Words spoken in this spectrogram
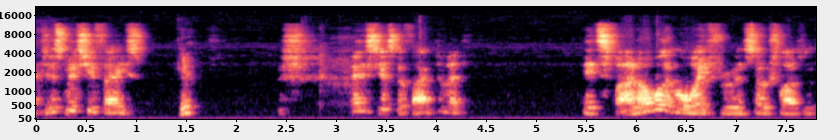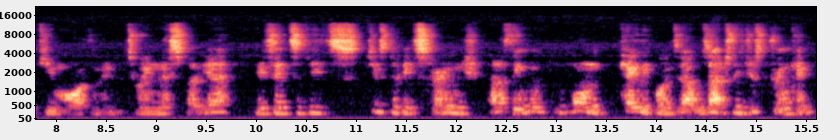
I just miss your face. Yeah. It's just a fact of it. It's fine. I'll work my way through and socialise with a few more of them in between this, but yeah, it's it's it's just a bit strange. And I think the one Kaylee pointed out was actually just drinking.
